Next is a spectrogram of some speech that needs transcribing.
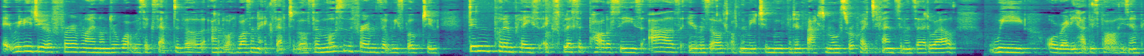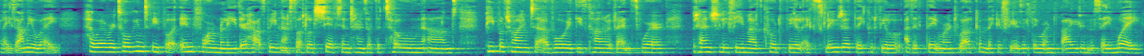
It really drew a firm line under what was acceptable and what wasn't acceptable. So, most of the firms that we spoke to didn't put in place explicit policies as a result of the Me Too movement. In fact, most were quite defensive and said, well, we already had these policies in place anyway. However, talking to people informally, there has been a subtle shift in terms of the tone and people trying to avoid these kind of events where potentially females could feel excluded, they could feel as if they weren't welcome, they could feel as if they weren't valued in the same way.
